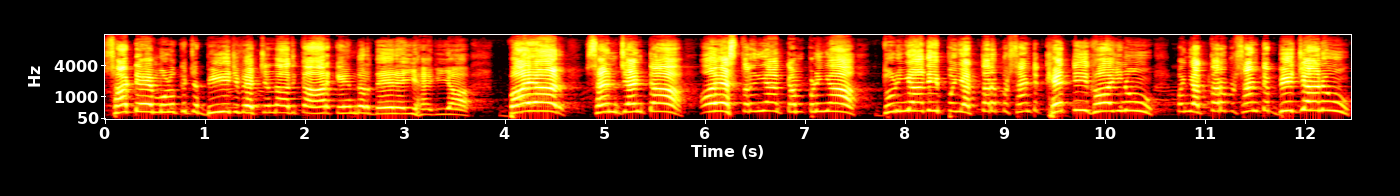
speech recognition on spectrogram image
ਸਾਡੇ ਮੁਲਕ 'ਚ ਬੀਜ ਵੇਚਣ ਦਾ ਅਧਿਕਾਰ ਕੇਂਦਰ ਦੇ ਰਹੀ ਹੈਗੀ ਆ। ਬਾਇਰ, ਸੈਂਜੈਂਟਾ ਔਰ ਇਸ ਤਰ੍ਹਾਂ ਦੀਆਂ ਕੰਪਨੀਆਂ ਦੁਨੀਆ ਦੀ 75% ਖੇਤੀ ਖੋਜ ਨੂੰ 75% ਬੀਜਾਂ ਨੂੰ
